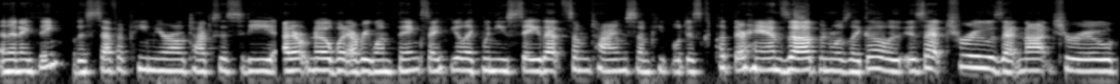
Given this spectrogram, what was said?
And then I think the cefepime neurotoxicity, I don't know what everyone thinks. I feel like when you say that sometimes some people just put their hands up and was like, oh, is that true? Is that not true?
